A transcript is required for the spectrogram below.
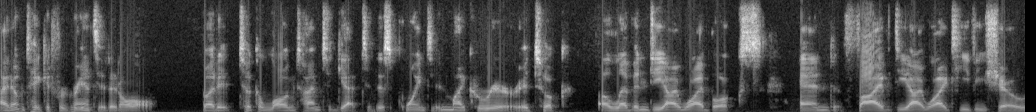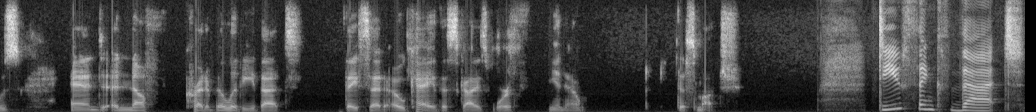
I don't take it for granted at all. But it took a long time to get to this point in my career. It took 11 DIY books and five DIY TV shows and enough credibility that they said, okay, this guy's worth, you know, this much. Do you think that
